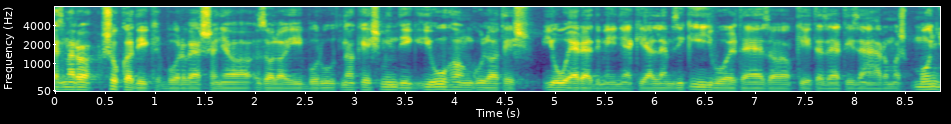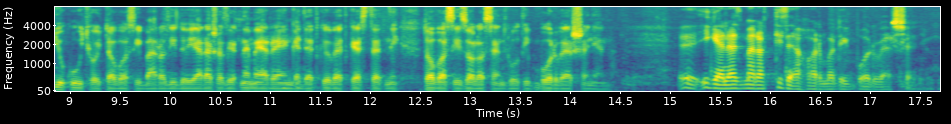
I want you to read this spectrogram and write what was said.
Ez már a sokadik borverseny a Zalai borútnak, és mindig jó hangulat és jó eredmények jellemzik. Így volt ez a 2013-as, mondjuk úgy, hogy tavaszi, bár az időjárás azért nem erre engedett következtetni, tavaszi Zalaszentróti borversenyen. Igen, ez már a 13. borversenyünk.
